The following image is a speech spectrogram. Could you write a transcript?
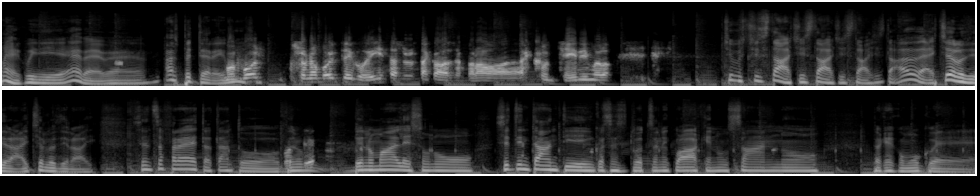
Eh, quindi, eh beh, beh aspetteremo. Mol, sono molto egoista su questa cosa, però eh, concedimelo. Ci, ci, sta, ci sta, ci sta, ci sta. Vabbè, ce lo dirai, ce lo dirai senza fretta, tanto bene, bene o male sono, siete in tanti in questa situazione qua che non sanno, perché comunque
